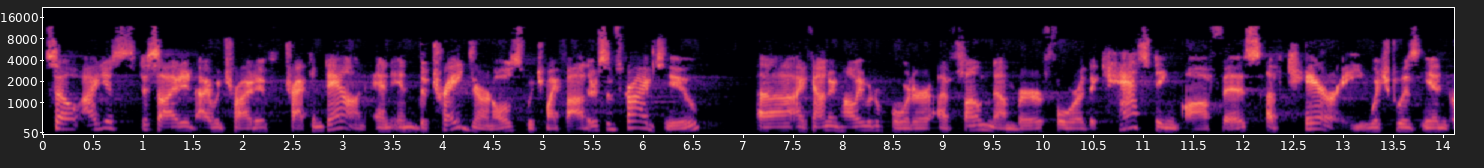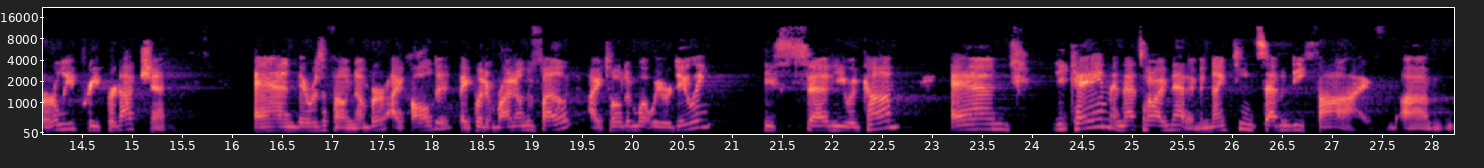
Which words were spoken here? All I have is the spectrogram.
so I just decided I would try to track him down. And in the trade journals, which my father subscribed to, uh, I found in Hollywood Reporter a phone number for the casting office of Carrie, which was in early pre-production. And there was a phone number. I called it. They put him right on the phone. I told him what we were doing. He said he would come. And he came, and that's how I met him in 1975, um,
